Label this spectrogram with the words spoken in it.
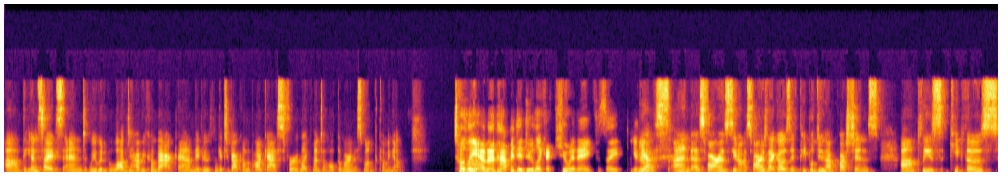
uh, the insights. And we would love to have you come back. Uh, maybe we can get you back on the podcast for like Mental Health Awareness Month coming up. Totally, um, and I'm happy to do like a Q and A because I, you know, yes. And as far as you know, as far as that goes, if people do have questions, um, please keep those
